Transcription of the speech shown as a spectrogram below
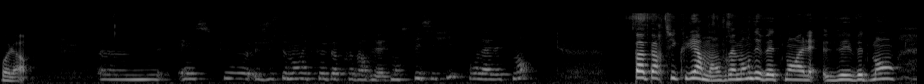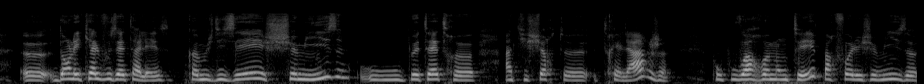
Voilà. est-ce que, justement, est-ce que je dois prévoir des vêtements spécifiques pour l'allaitement? Pas particulièrement, vraiment des vêtements, des vêtements dans lesquels vous êtes à l'aise. Comme je disais, chemise ou peut-être un t-shirt très large pour pouvoir remonter. Parfois, les chemises euh,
